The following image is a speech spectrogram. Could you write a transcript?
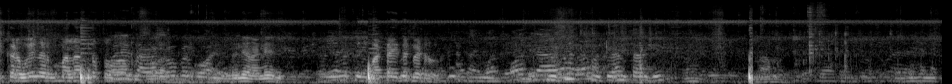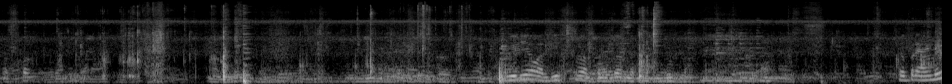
ఇక్కడ పోయిందనుకో మళ్ళీ అంతా. నేను అనేది. బట్ట అయితే బెటర్ వీడియో వాళ్ళు తీసుకున్నారు చెప్పరా అండి?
